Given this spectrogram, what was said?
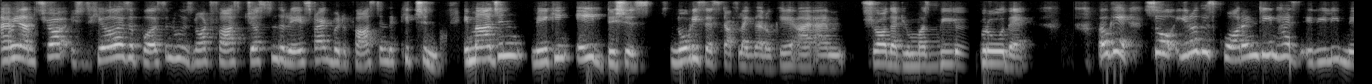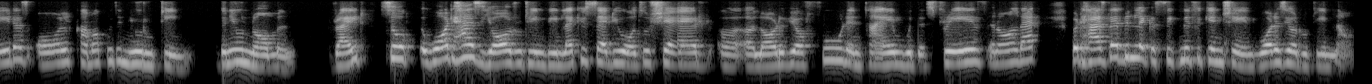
I mean, I'm sure here is a person who is not fast just in the racetrack, but fast in the kitchen. Imagine making eight dishes. Nobody says stuff like that, okay? I, I'm sure that you must be a pro there. Okay, so, you know, this quarantine has really made us all come up with a new routine, the new normal, right? So, what has your routine been? Like you said, you also share uh, a lot of your food and time with the strays and all that. But has there been like a significant change? What is your routine now?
